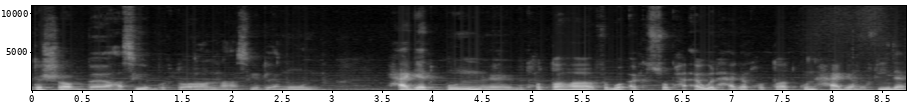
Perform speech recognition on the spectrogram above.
تشرب عصير برتقال عصير ليمون. حاجة تكون بتحطها في بقك الصبح. أول حاجة تحطها تكون حاجة مفيدة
